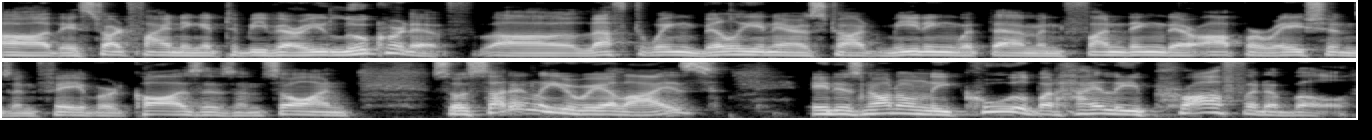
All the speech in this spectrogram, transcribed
uh, they start finding it to be very lucrative. Uh, left wing billionaires start meeting with them and funding their operations and favored causes and so on. So suddenly you realize it is not only cool but highly profitable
